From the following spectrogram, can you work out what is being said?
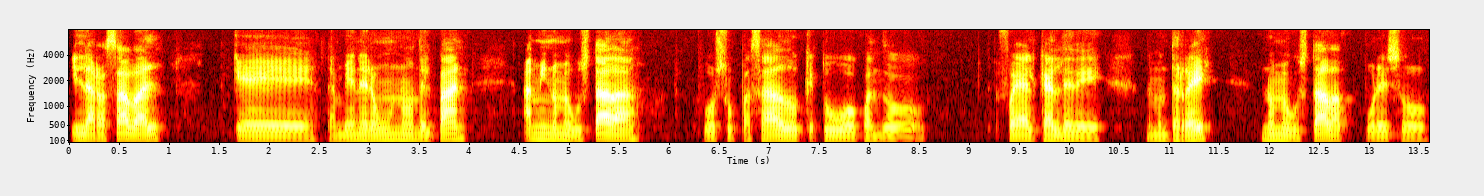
y Larrazábal, que también era uno del PAN. A mí no me gustaba por su pasado que tuvo cuando fue alcalde de, Monterrey. No me gustaba, por eso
